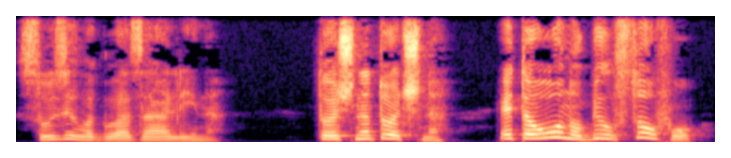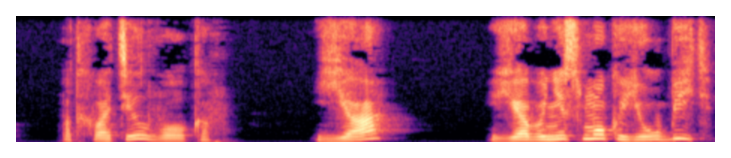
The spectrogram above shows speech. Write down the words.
Сузила глаза Алина. Точно, точно. Это он убил Софу, подхватил Волков. Я? Я бы не смог ее убить.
